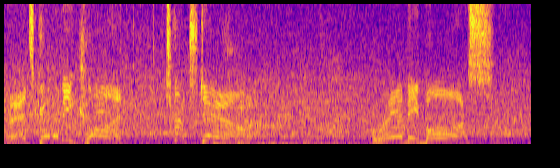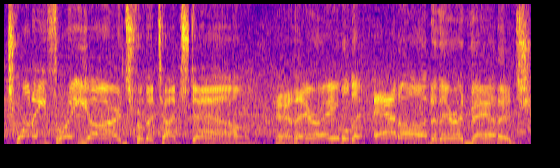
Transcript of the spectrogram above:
That's going to be caught. Touchdown. Randy Moss, 23 yards for the touchdown. And they are able to add on to their advantage.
